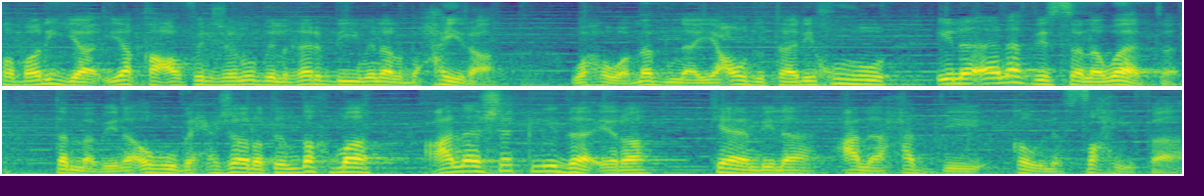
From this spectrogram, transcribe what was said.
طبرية يقع في الجنوب الغربي من البحيرة. وهو مبنى يعود تاريخه إلى آلاف السنوات تم بناؤه بحجارة ضخمة على شكل دائرة كاملة على حد قول الصحيفة.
